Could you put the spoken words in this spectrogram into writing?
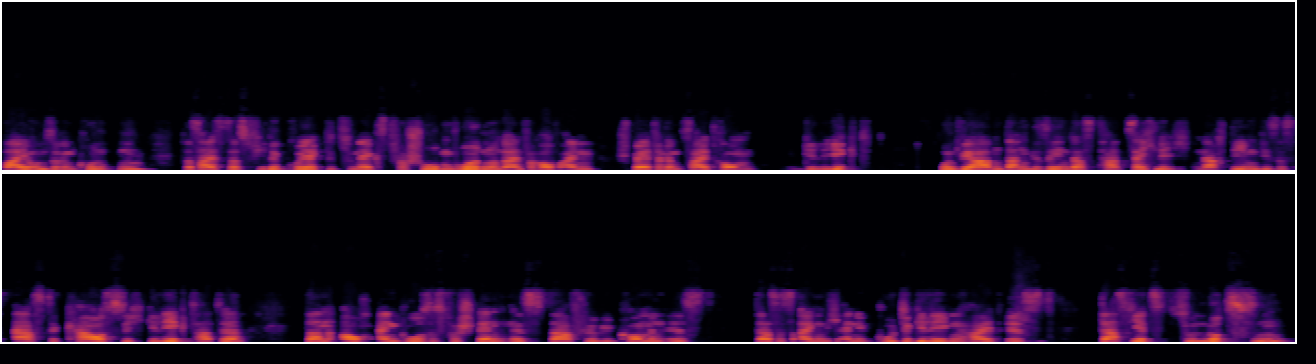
bei unseren Kunden. Das heißt, dass viele Projekte zunächst verschoben wurden und einfach auf einen späteren Zeitraum gelegt. Und wir haben dann gesehen, dass tatsächlich, nachdem dieses erste Chaos sich gelegt hatte, dann auch ein großes Verständnis dafür gekommen ist, dass es eigentlich eine gute Gelegenheit ist, das jetzt zu nutzen,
